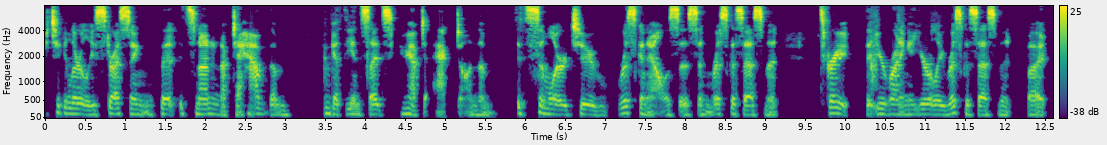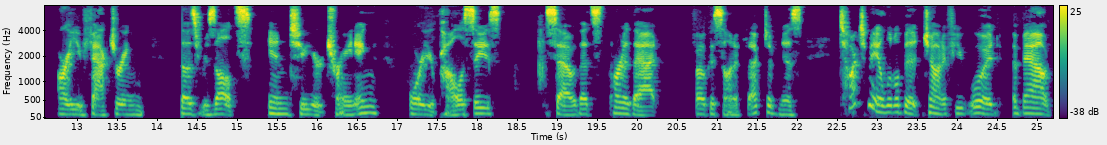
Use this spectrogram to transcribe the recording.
particularly stressing that it's not enough to have them and get the insights, you have to act on them. It's similar to risk analysis and risk assessment. It's great that you're running a yearly risk assessment, but are you factoring those results into your training or your policies? So that's part of that focus on effectiveness. Talk to me a little bit, John, if you would, about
